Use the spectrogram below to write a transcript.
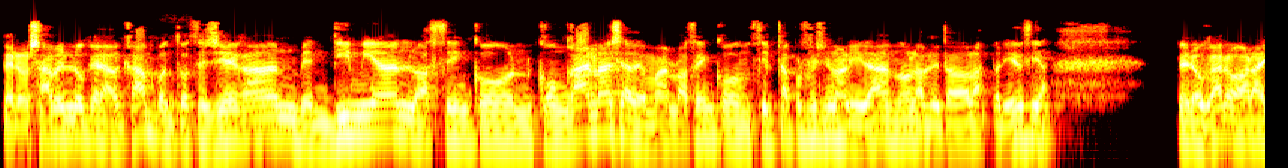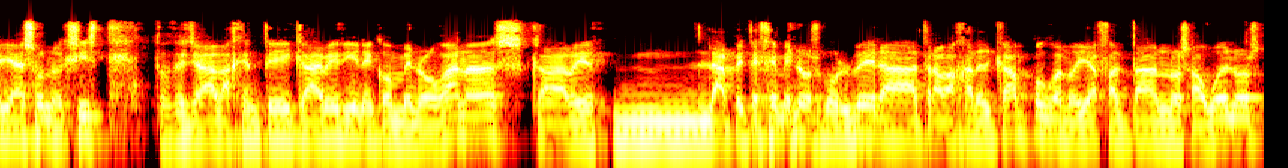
pero saben lo que era el campo, entonces llegan, vendimian, lo hacen con, con ganas y además lo hacen con cierta profesionalidad, ¿no? La que te ha dado la experiencia. Pero claro, ahora ya eso no existe. Entonces ya la gente cada vez viene con menos ganas, cada vez mm, le apetece menos volver a trabajar el campo cuando ya faltan los abuelos,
